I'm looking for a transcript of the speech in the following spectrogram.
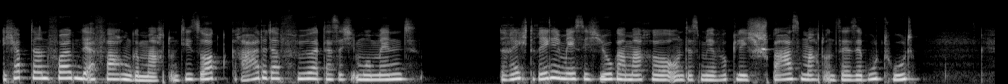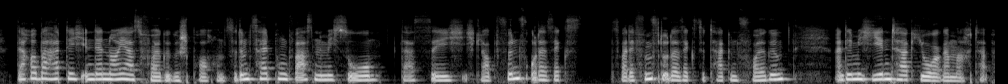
Ich habe dann folgende Erfahrung gemacht und die sorgt gerade dafür, dass ich im Moment recht regelmäßig Yoga mache und es mir wirklich Spaß macht und sehr, sehr gut tut. Darüber hatte ich in der Neujahrsfolge gesprochen. Zu dem Zeitpunkt war es nämlich so, dass ich, ich glaube, fünf oder sechs, es war der fünfte oder sechste Tag in Folge, an dem ich jeden Tag Yoga gemacht habe.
